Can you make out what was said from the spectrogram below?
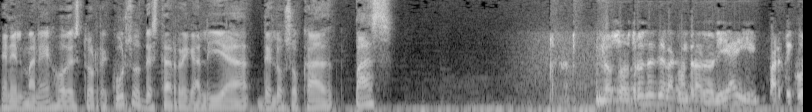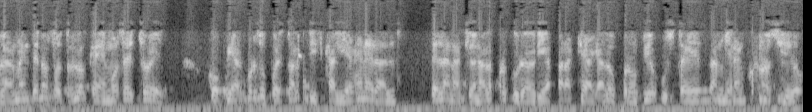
en el manejo de estos recursos, de esta regalía de los OCAD Paz? Nosotros desde la Contraloría y particularmente nosotros lo que hemos hecho es copiar, por supuesto, a la Fiscalía General de la Nación, a la Procuraduría, para que haga lo propio. Ustedes también han conocido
